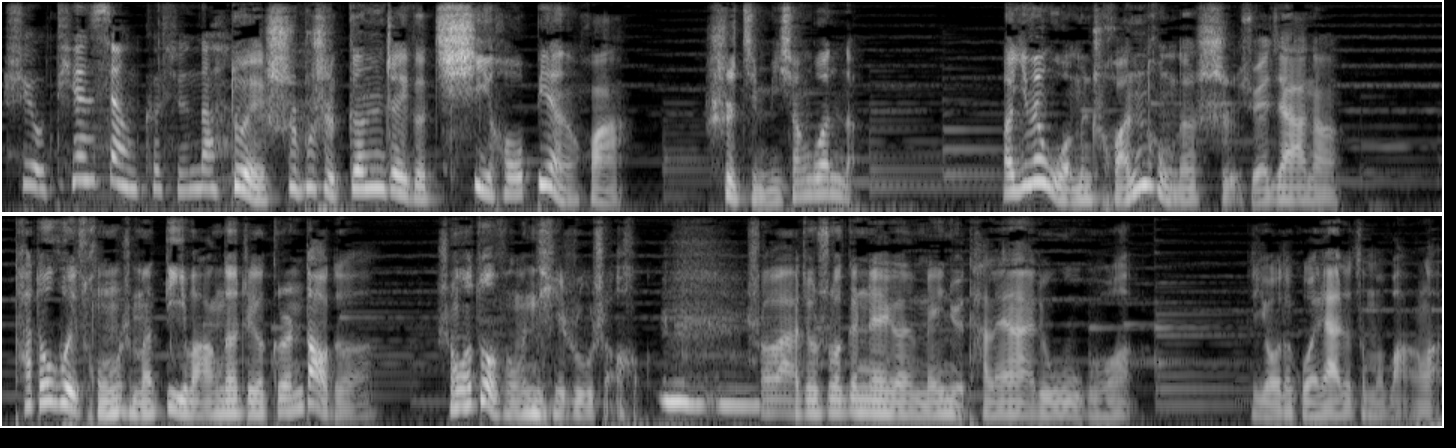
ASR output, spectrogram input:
是有天象可循的，对，是不是跟这个气候变化是紧密相关的？啊，因为我们传统的史学家呢，他都会从什么帝王的这个个人道德、生活作风问题入手，嗯嗯，说吧，就说跟这个美女谈恋爱就误国，有的国家就这么亡了。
